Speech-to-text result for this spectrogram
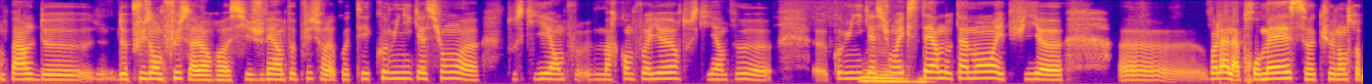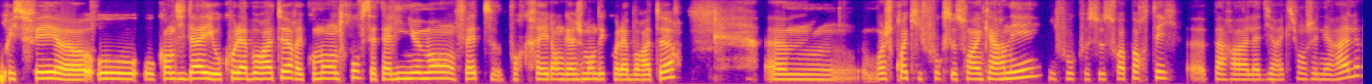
on parle de, de plus en plus. Alors, euh, si je vais un peu plus sur le côté communication, euh, tout ce qui est marque employeur, tout ce qui est un peu euh, communication mmh. externe notamment, et puis voilà la promesse que l'entreprise fait aux, aux, candidats et aux collaborateurs et comment on trouve cet alignement en fait pour créer l'engagement des collaborateurs. moi, je crois qu'il faut que ce soit incarné, il faut que ce soit porté par la direction générale,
